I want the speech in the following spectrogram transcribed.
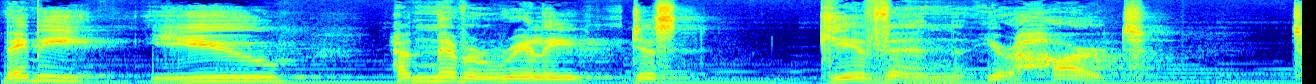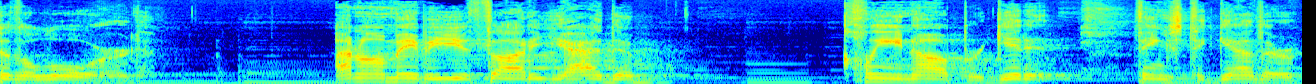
Maybe you have never really just given your heart to the Lord. I don't know, maybe you thought you had to clean up or get it, things together.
